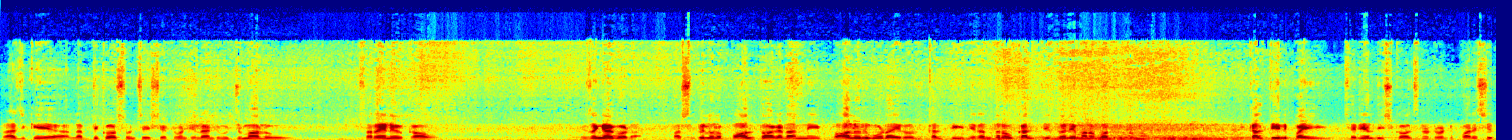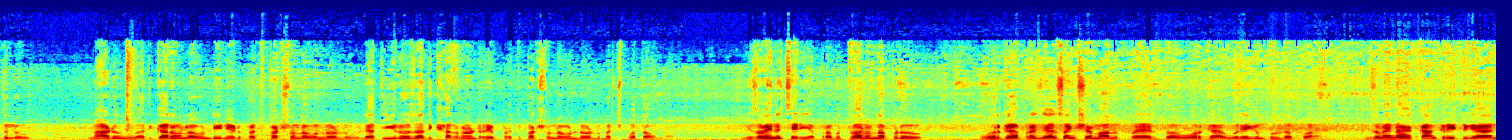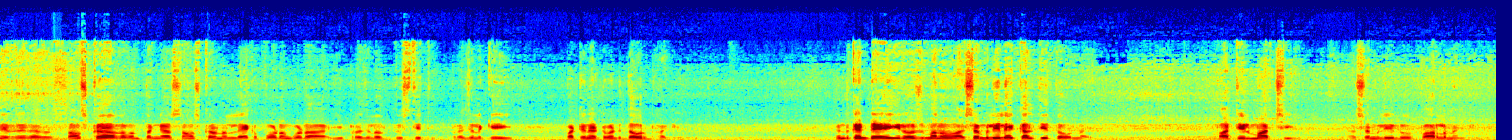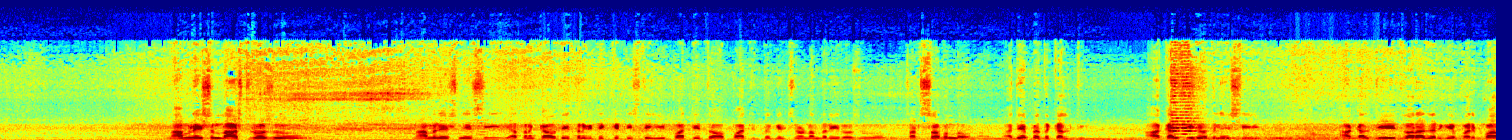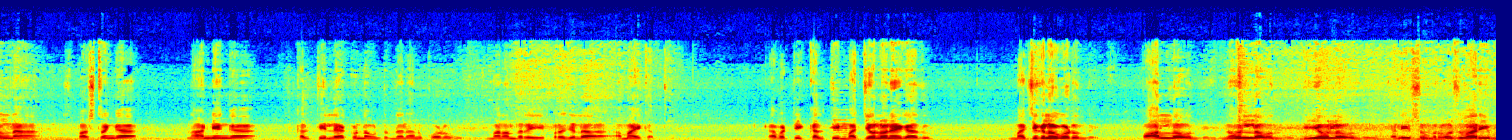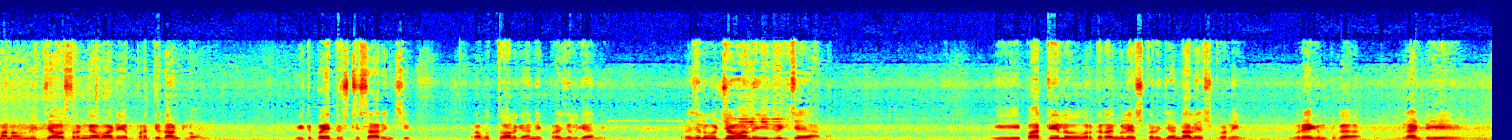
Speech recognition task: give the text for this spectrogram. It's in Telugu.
రాజకీయ లబ్ధి కోసం చేసేటువంటి ఇలాంటి ఉద్యమాలు సరైనవి కావు. నిజంగా కూడా పసిపిల్లల పాలు తాగడాన్ని పాలును కూడా ఈరోజు కల్తీ నిరంతరం కల్తీతోనే మనం బతుకుతున్నాం. ఈ కల్తీనిపై చర్యలు తీసుకోవాల్సినటువంటి పరిస్థితులు నాడు అధికారంలో ఉండి నేడు ప్రతిపక్షంలో ఉన్నోళ్ళు లేకపోతే ఈరోజు అధికారంలో ఉండి రేపు ప్రతిపక్షంలో ఉండేవాళ్ళు మర్చిపోతూ ఉన్నారు. నిజమైన చర్య. ప్రభుత్వాలు ఉన్నప్పుడు ఊరక ప్రజా సంక్షేమాల పేరుతో ఊరక ఊరేగింపులు తప్ప నిజమైన కాంక్రీట్గా సంస్కారవంతంగా సంస్కరణ లేకపోవడం కూడా ఈ ప్రజల దుస్థితి. ప్రజలకి పట్టినటువంటి దౌర్భాగ్యం. ఎందుకంటే ఈరోజు మనం అసెంబ్లీలే కల్తీతో ఉన్నాయి. పార్టీలు మార్చి అసెంబ్లీలు పార్లమెంట్ నామినేషన్ లాస్ట్ రోజు నామినేషన్ వేసి అతనికి కాకపోతే ఇతనికి టికెట్ ఇస్తే ఈ పార్టీతో ఆ పార్టీతో గెలిచిన వాళ్ళందరూ ఈరోజు చట్టసభల్లో ఉన్నారు. అదే పెద్ద కల్తీ. ఆ కల్తీని వదిలేసి ఆ కల్తీ ద్వారా జరిగే పరిపాలన స్పష్టంగా నాణ్యంగా కల్తీ లేకుండా ఉంటుందని అనుకోవడం మనందరి ప్రజల అమాయకత్వం. కాబట్టి కల్తీ మధ్యలోనే కాదు మజ్జిగలో కూడా ఉంది. పాల్లో ఉంది నూనెలో ఉంది బియ్యంలో ఉంది. కనీసం రోజువారీ మనం నిత్యావసరంగా వాడే ప్రతి దాంట్లో ఉంది. వీటిపై దృష్టి సారించి ప్రభుత్వాలు కానీ ప్రజలు కానీ ప్రజలు ఉద్యమాలు వీటికి చేయాలి. ఈ పార్టీలు వరకు రంగులు వేసుకొని జెండాలు వేసుకొని ఊరేగింపుగా ఇలాంటి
